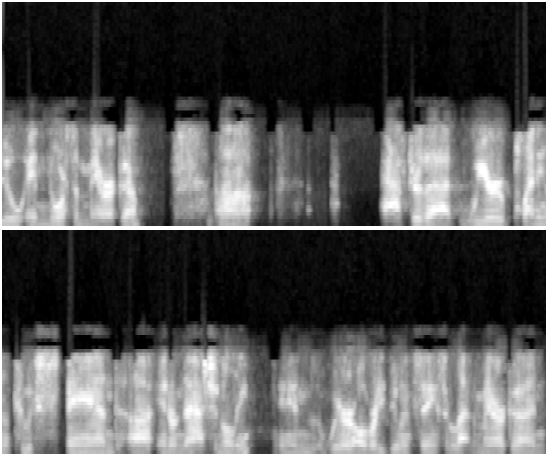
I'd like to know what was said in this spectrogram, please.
do in North America. Uh, after that, we're planning to expand uh, internationally, and we're already doing things in Latin America and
